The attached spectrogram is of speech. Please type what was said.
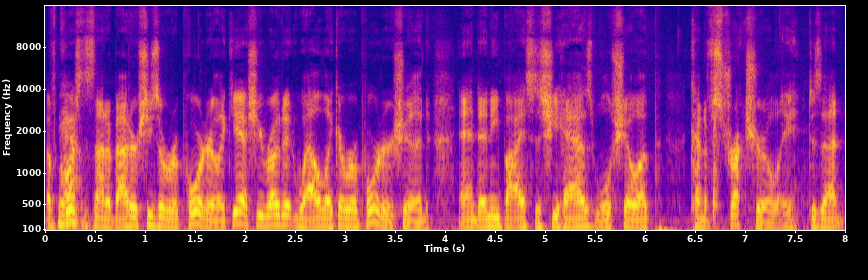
of course, yeah. it's not about her. She's a reporter. Like, yeah, she wrote it well, like a reporter should, and any biases she has will show up kind of structurally. Does that?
